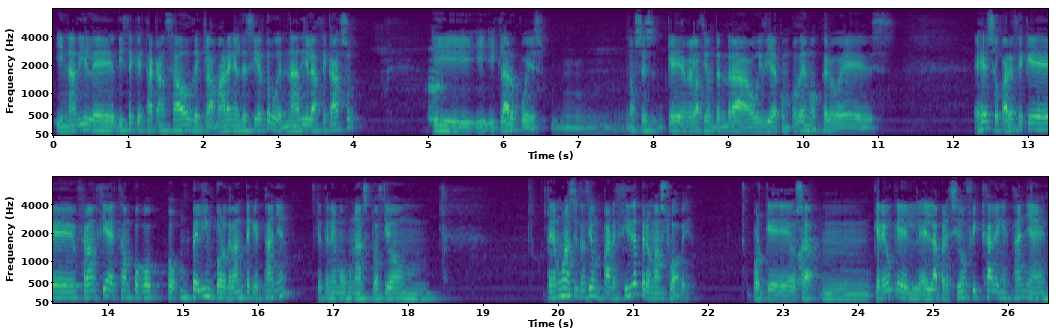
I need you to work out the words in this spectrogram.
y nadie le dice que está cansado de clamar en el desierto porque nadie le hace caso. Y, y claro, pues mm, no sé qué relación tendrá hoy día con Podemos, pero es, es eso, parece que Francia está un poco, un pelín por delante que España, que tenemos una situación, tenemos una situación parecida pero más suave. Porque, o sea, mm, creo que la presión fiscal en España es,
